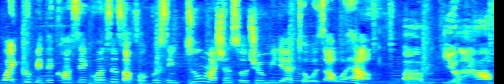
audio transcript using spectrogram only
what could be the consequences of focusing too much on social media towards our health? Um, you have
